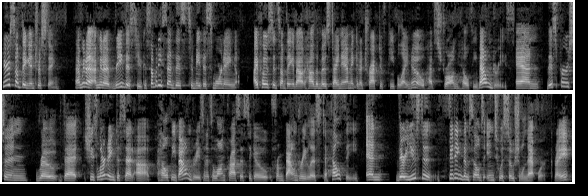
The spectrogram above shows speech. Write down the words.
Here's something interesting. I'm going to I'm to read this to you because somebody said this to me this morning. I posted something about how the most dynamic and attractive people I know have strong, healthy boundaries. And this person wrote that she's learning to set up healthy boundaries. And it's a long process to go from boundaryless to healthy. And they're used to fitting themselves into a social network, right?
